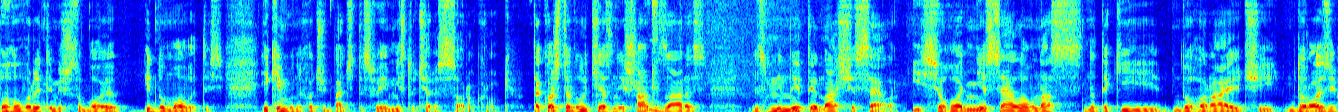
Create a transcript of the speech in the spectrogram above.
поговорити між собою, і домовитись, яким вони хочуть бачити своє місто через 40 років. Також це величезний шанс зараз змінити наші села. І сьогодні села у нас на такій догораючій дорозі,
